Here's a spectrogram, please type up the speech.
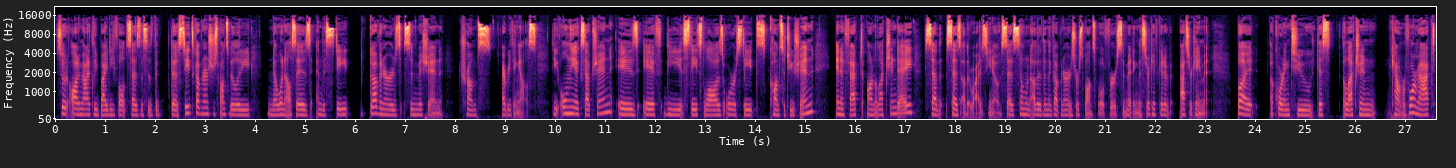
So it automatically, by default, says this is the, the state's governor's responsibility, no one else's, and the state governor's submission trumps everything else. The only exception is if the state's laws or state's constitution in effect on election day said, says otherwise, you know, says someone other than the governor is responsible for submitting the certificate of ascertainment. But according to this election count reform act,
